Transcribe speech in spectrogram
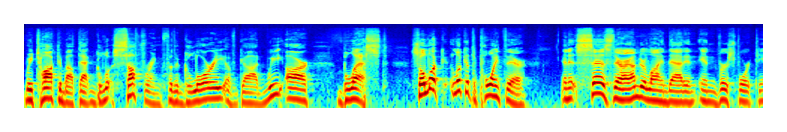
we talked about that gl- suffering for the glory of God. We are blessed. So look, look at the point there. And it says there, I underlined that in, in verse 14.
